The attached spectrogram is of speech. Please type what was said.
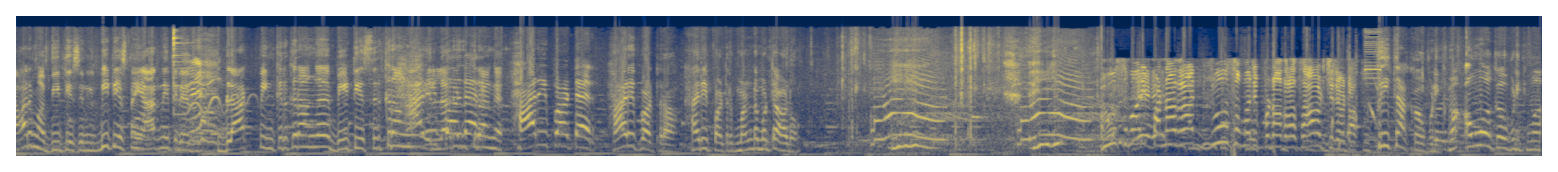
யாருமா பிடிஎஸ் எனக்கு பிடிஎஸ் தான் யாருனே தெரியாது. பிளாக் பிங்க் இருக்கிறாங்க பிடிஎஸ் இருக்கிறாங்க எல்லாரும் இருக்கிறாங்க. ஹாரி பாட்டர் ஹாரி பாட்டரா ஹாரி பாட்டர் மண்டை மட்டும் ஆடும். லூஸ் மாதிரி பண்ணாதா லூஸ் மாதிரி பண்ணாதா சாவடிச்சிடா பிரீதா அக்காவை பிடிக்குமா? அம்மா அக்காவை பிடிக்குமா?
